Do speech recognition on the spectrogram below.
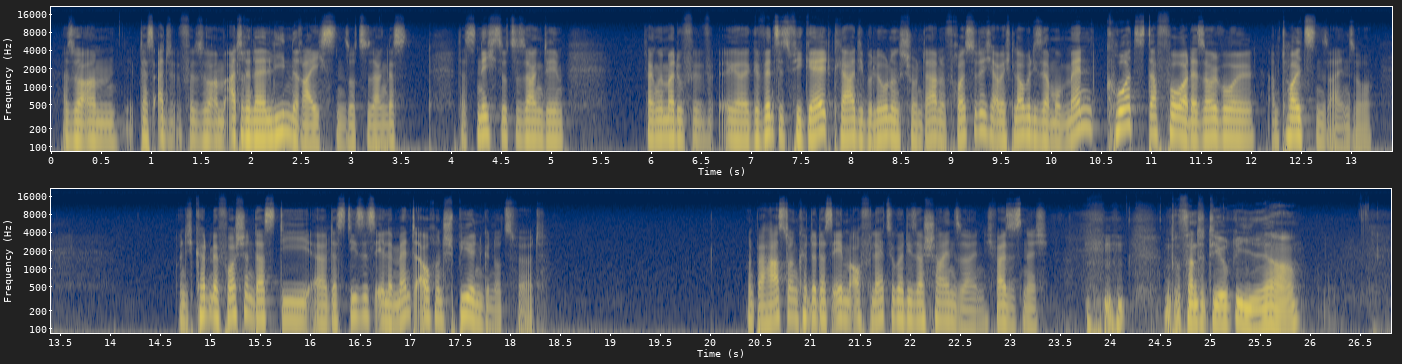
Also am, das, so am adrenalinreichsten, sozusagen, dass das nicht sozusagen dem, sagen wir mal, du äh, gewinnst jetzt viel Geld, klar, die Belohnung ist schon da, dann freust du dich, aber ich glaube, dieser Moment kurz davor, der soll wohl am tollsten sein, so. Und ich könnte mir vorstellen, dass, die, äh, dass dieses Element auch in Spielen genutzt wird. Und bei Hearthstone könnte das eben auch vielleicht sogar dieser Schein sein. Ich weiß es nicht. Interessante Theorie, ja.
